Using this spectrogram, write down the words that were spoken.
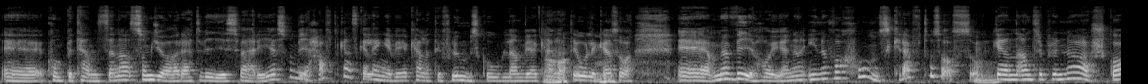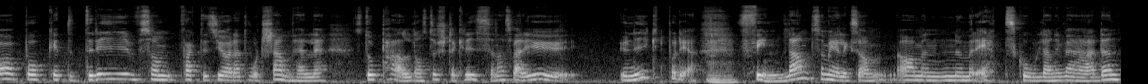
eh, kompetenserna som gör att vi i Sverige, som vi har haft ganska länge, vi har kallat det flumskolan, vi har kallat Aha. det olika mm. så. Men vi har ju en innovationskraft hos oss och mm. en entreprenörskap och ett ett driv som faktiskt gör att vårt samhälle står pall de största kriserna. Sverige är ju unikt på det. Mm. Finland som är liksom, ja, men nummer ett skolan i världen.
